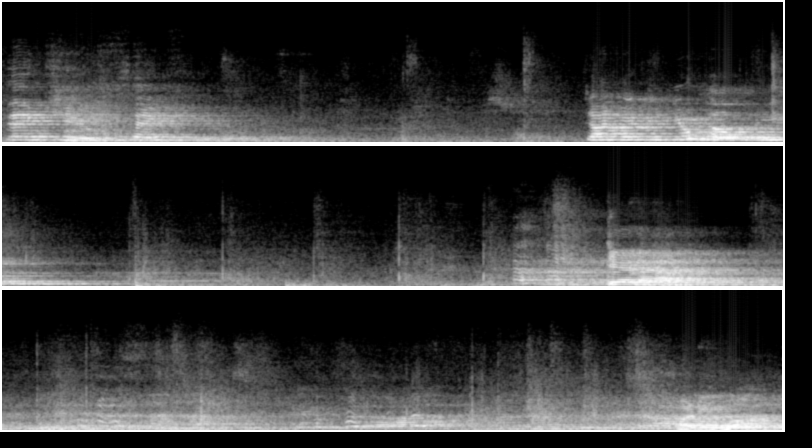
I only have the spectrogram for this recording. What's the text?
Thank you, thank you. Danya, can you help me? Get out. What do you want?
